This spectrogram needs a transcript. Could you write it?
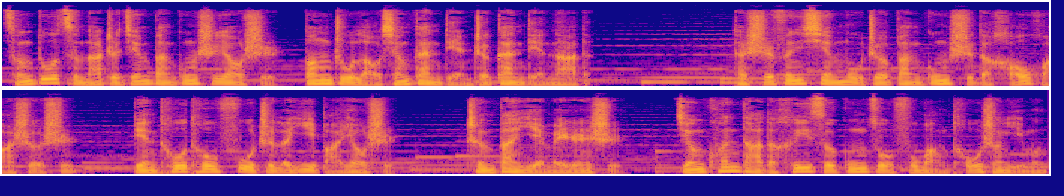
曾多次拿这间办公室钥匙帮助老乡干点这干点那的。他十分羡慕这办公室的豪华设施，便偷偷复制了一把钥匙，趁半夜没人时，将宽大的黑色工作服往头上一蒙，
